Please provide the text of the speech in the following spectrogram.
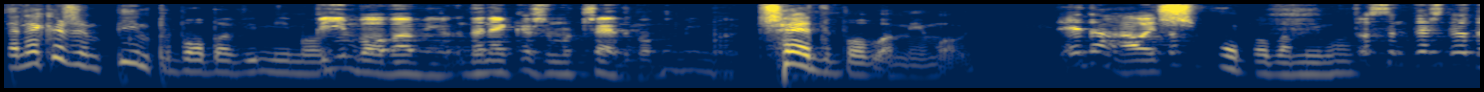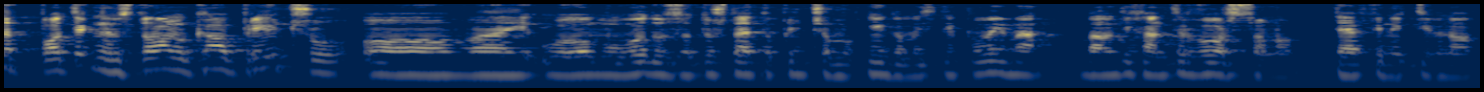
da ne kažem pimp boba mimovi, Pim Boba mimovi, da ne kažemo Chad Boba mimovi. čed boba mimovi, E da, ali to, boba mimovi. to sam teš teo da potegnem s tobom kao priču ovaj, u ovom uvodu, zato što eto pričamo o knjigama i stripovima, Bounty Hunter Wars, ono, definitivno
